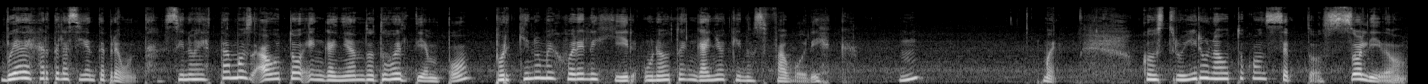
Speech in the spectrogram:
voy a dejarte la siguiente pregunta. Si nos estamos autoengañando todo el tiempo, ¿por qué no mejor elegir un autoengaño que nos favorezca? ¿Mm? Bueno, construir un autoconcepto sólido,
